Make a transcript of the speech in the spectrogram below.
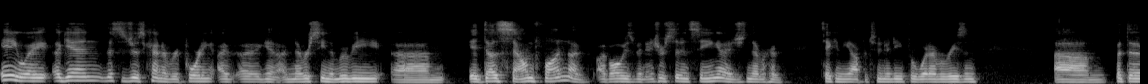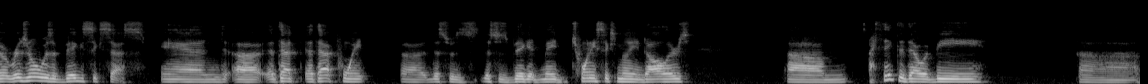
anyway, again, this is just kind of reporting. I've, again, I've never seen the movie. Um, it does sound fun. I've, I've always been interested in seeing it. I just never have taken the opportunity for whatever reason. Um, but the original was a big success, and uh, at that at that point, uh, this was this was big. It made twenty six million dollars. Um, I think that that would be uh,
